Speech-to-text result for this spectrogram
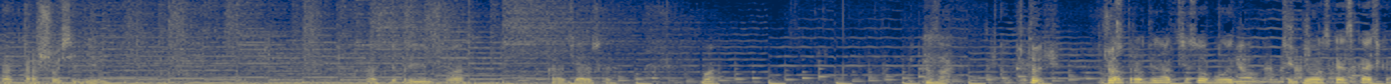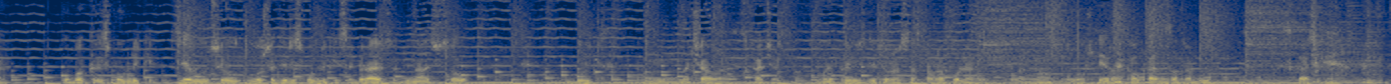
Как хорошо сидим. Гостеприимство. Карачаевская. Ба. Казак. Что? Завтра в 12 часов будет чемпионская скачка. Кубок республики. Все лучшие лошади республики собираются. В 12 часов будет начало скачек. Мы привезли тоже со Ставрополя одну лошадь. Северный Кавказ завтра будет скачки.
